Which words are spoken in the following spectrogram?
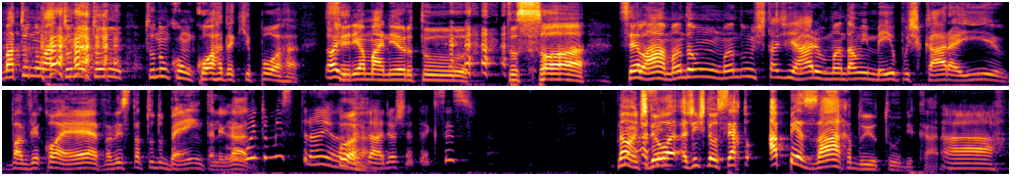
Mas tu não, tu, não, tu, não, tu não concorda que, porra, Aí. seria maneiro tu, tu só. Sei lá, manda um, manda um estagiário mandar um e-mail pros caras aí pra ver qual é, pra ver se tá tudo bem, tá É ligado? muito me estranho, na Porra. verdade. Eu achei até que vocês. Não, a gente, Assim- deu, a gente deu certo apesar do YouTube, cara. Ah.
